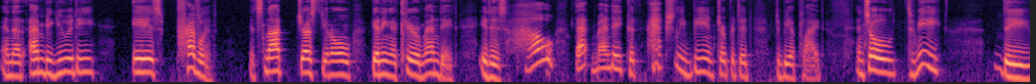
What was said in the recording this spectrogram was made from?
and that ambiguity is prevalent. It's not just, you know, getting a clear mandate. It is how that mandate could actually be interpreted to be applied. And so to me, the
